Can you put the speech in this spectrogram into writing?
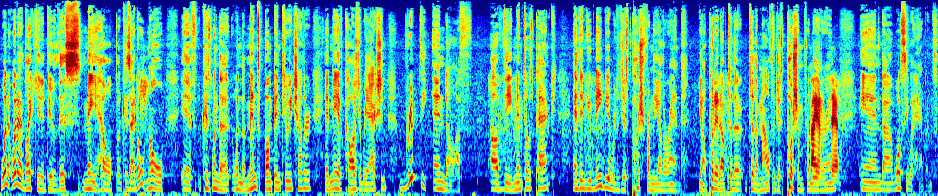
what what I'd like you to do, this may help because I don't know if because when the when the mints bump into each other, it may have caused a reaction. Rip the end off of the Mentos pack, and then you may be able to just push from the other end. You know, put it up to the to the mouth and just push them from the I other end, understand. and uh, we'll see what happens.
